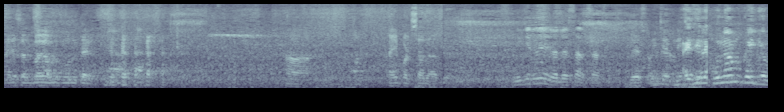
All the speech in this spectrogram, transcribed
આજે સદભાગ્ય આપણું પૂરું થાય. હા. અહીં પ્રસાદ આપે સર સર અહીંથી પૂનમ કઈ ગયો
